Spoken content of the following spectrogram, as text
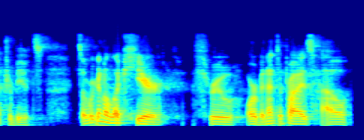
attributes. So we're going to look here through Orbit Enterprise how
